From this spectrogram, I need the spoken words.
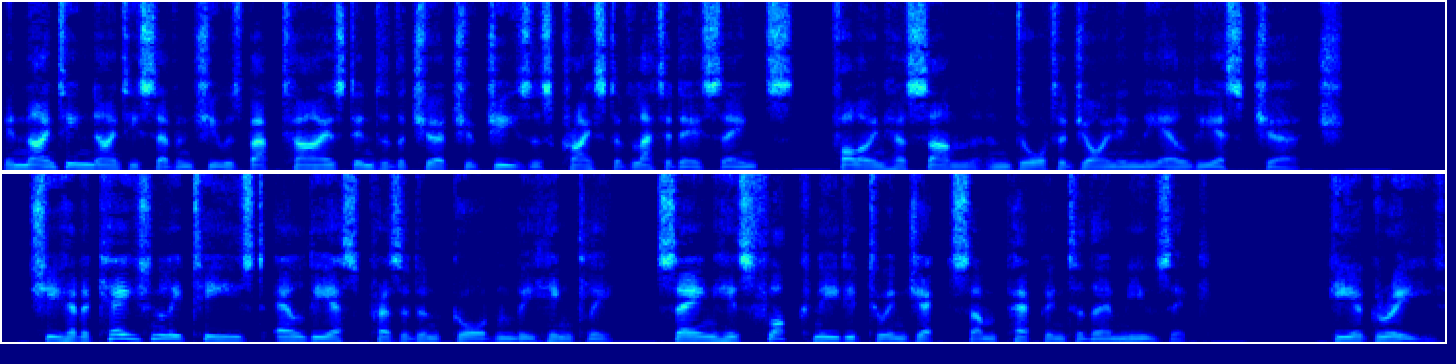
in 1997 she was baptized into the Church of Jesus Christ of Latter-day Saints, following her son and daughter joining the LDS Church. She had occasionally teased LDS President Gordon B. Hinckley, saying his flock needed to inject some pep into their music. He agreed,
